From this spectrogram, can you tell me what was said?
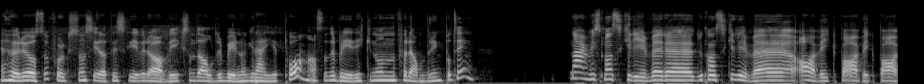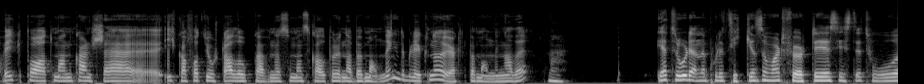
Jeg hører jo også folk som sier at de skriver avvik som det aldri blir noe greie på. Altså det blir ikke noen forandring på ting. Nei, hvis man skriver eh, Du kan skrive avvik på avvik på avvik på at man kanskje ikke har fått gjort alle oppgavene som man skal pga. bemanning. Det blir jo ikke noe økt bemanning av det. Nei. Jeg tror denne politikken som har vært ført de siste to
